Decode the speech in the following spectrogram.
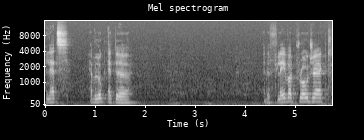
let's have a look at the at a flavored project.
